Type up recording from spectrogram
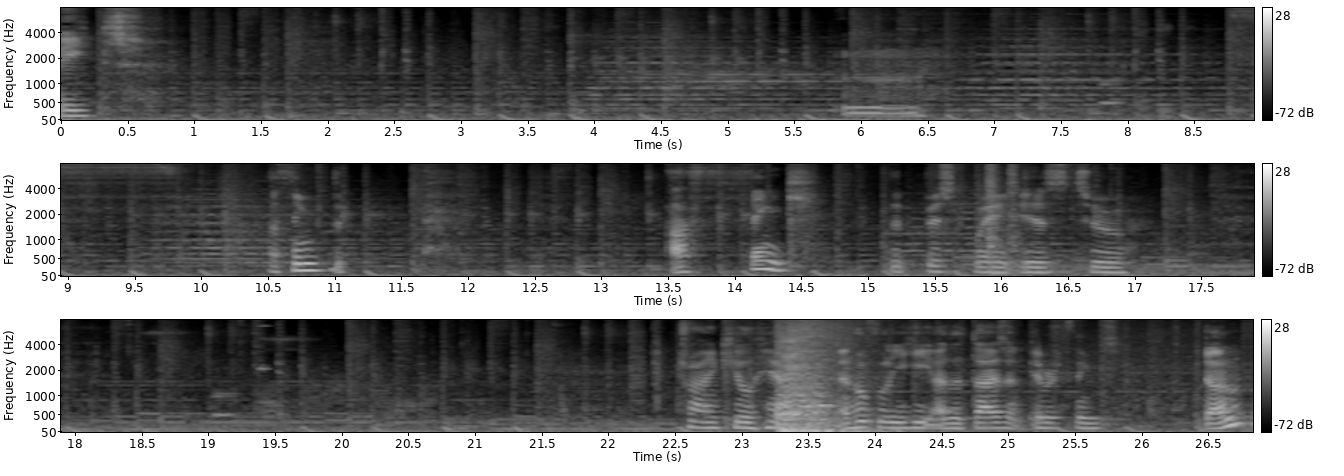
Eight... Mm. I think the I think the best way is to try and kill him and hopefully he either dies and everything's done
